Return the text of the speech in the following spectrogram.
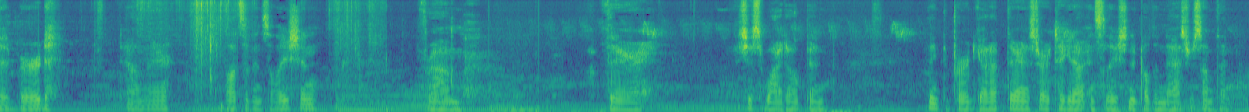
Dead bird down there. Lots of insulation from up there. It's just wide open. I think the bird got up there and started taking out insulation to build a nest or something.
